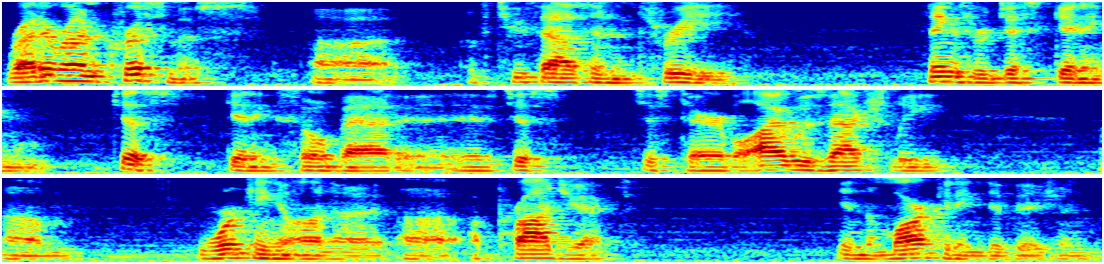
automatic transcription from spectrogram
right around Christmas uh, of 2003, things were just getting just getting so bad. It was just just terrible. I was actually um, working on a, a, a, project in the marketing division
